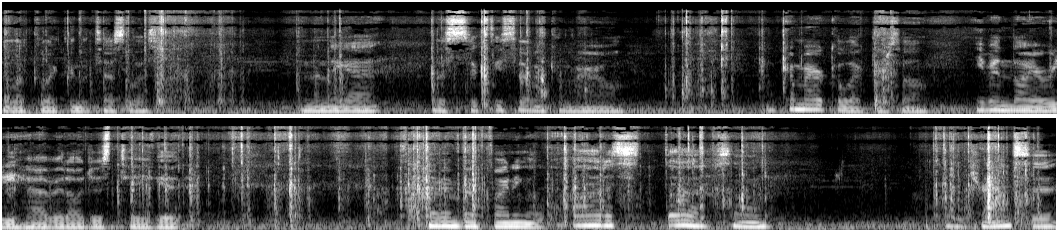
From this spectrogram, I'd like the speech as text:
I love collecting the Teslas. And then they got the 67 Camaro. I'm Camaro collector, so even though I already have it, I'll just take it. I haven't been finding a lot of stuff, so I'm transit.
